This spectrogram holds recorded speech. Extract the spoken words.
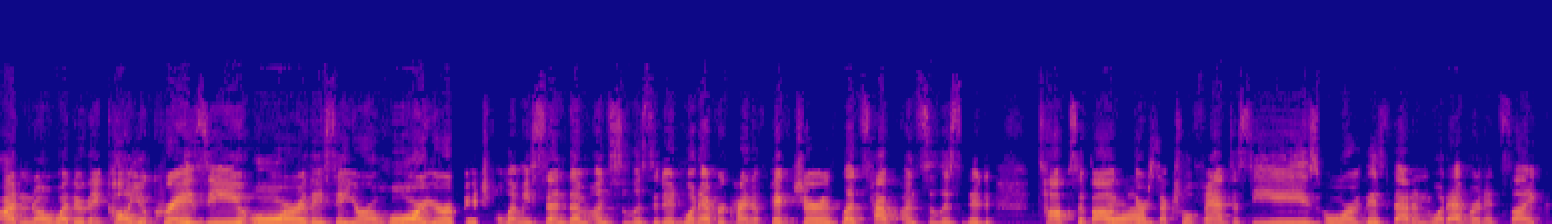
I don't know whether they call you crazy or they say you're a whore, you're a bitch. Well, let me send them unsolicited, whatever kind of pictures. Let's have unsolicited talks about yeah. their sexual fantasies or this, that, and whatever. And it's like,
